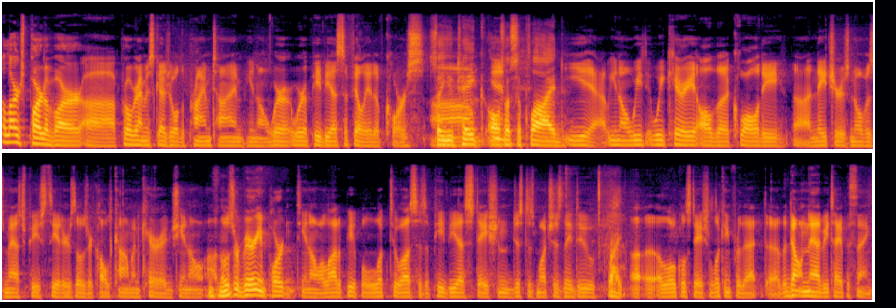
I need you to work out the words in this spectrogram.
a large part of our uh, programming schedule, the prime time, you know, we're, we're a PBS affiliate, of course. So you Um, take also and- supplied, Yeah, you know, we, we carry all the quality uh, Nature's, Nova's Masterpiece Theaters. Those are called Common Carriage, you know. Uh, Those are very important, you know. A lot of people look to us as a PBS station just as much as they do Right. a, a- a local station looking for that, uh, the Downton Abbey type of thing.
